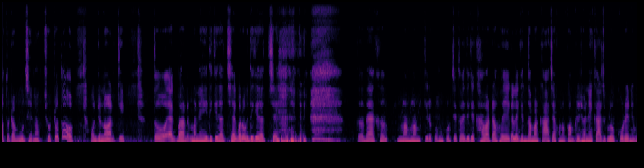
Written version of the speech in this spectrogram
অতটা বুঝে না। ছোট তো, ওর জন্য আর কি তো একবার মানে এদিকে যাচ্ছে, একবার ওইদিকে যাচ্ছে। তো দেখো, মাম্মাম কীরকম করছে। তো এদিকে খাওয়াটা হয়ে গেলে কিন্তু আমার কাজ এখনও কমপ্লিট হয়নি, কাজগুলো করে নেব।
